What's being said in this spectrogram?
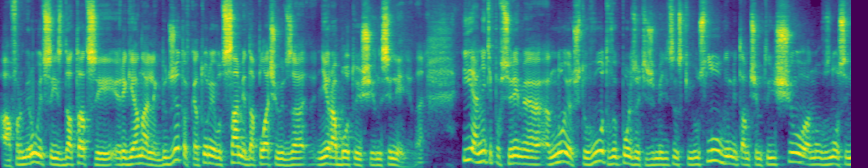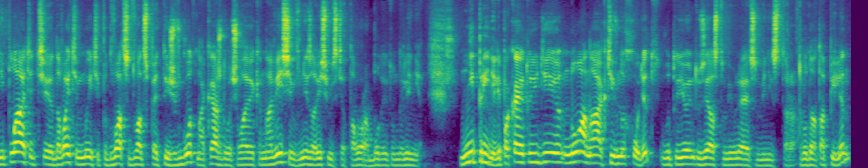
а, формируется из дотаций региональных бюджетов, которые вот сами доплачивают за неработающее население. Да? И они типа все время ноют, что вот вы пользуетесь же медицинскими услугами, там чем-то еще, а ну взносы не платите, давайте мы типа 20-25 тысяч в год на каждого человека навесим, вне зависимости от того, работает он или нет. Не приняли пока эту идею, но она активно ходит. Вот ее энтузиастом является министр труда Топилин.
